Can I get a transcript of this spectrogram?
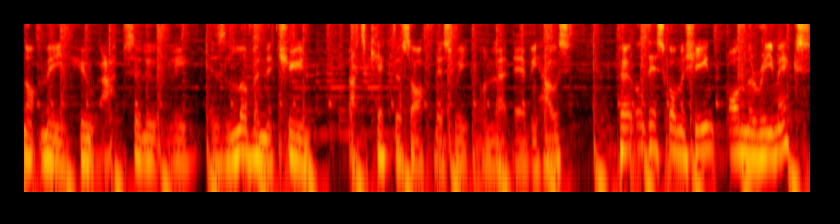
not me who absolutely is loving the tune that's kicked us off this week on Let There Be House. Purple Disco Machine on the remix.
